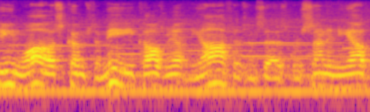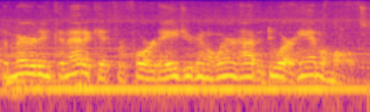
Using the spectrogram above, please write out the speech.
Dean Wallace comes to me, he calls me up in the office and says, we're sending you out to Meriden, Connecticut for four days, you're going to learn how to do our handle molds.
